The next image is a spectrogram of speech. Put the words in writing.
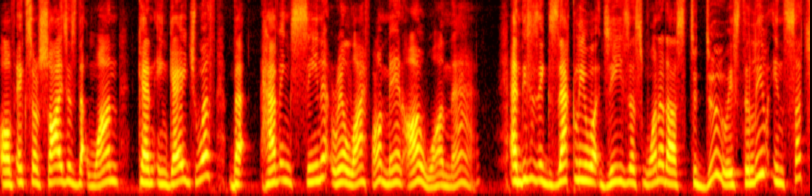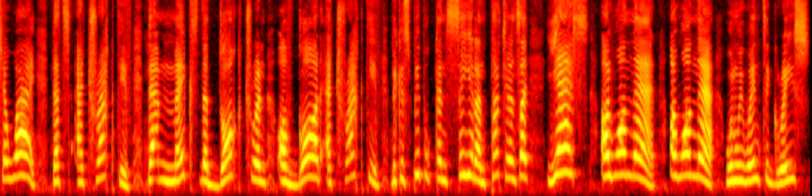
of exercises that one can engage with, but having seen it real life, oh man, I want that. And this is exactly what Jesus wanted us to do is to live in such a way that's attractive, that makes the doctrine of God attractive because people can see it and touch it and say, "Yes, I want that. I want that." When we went to Greece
